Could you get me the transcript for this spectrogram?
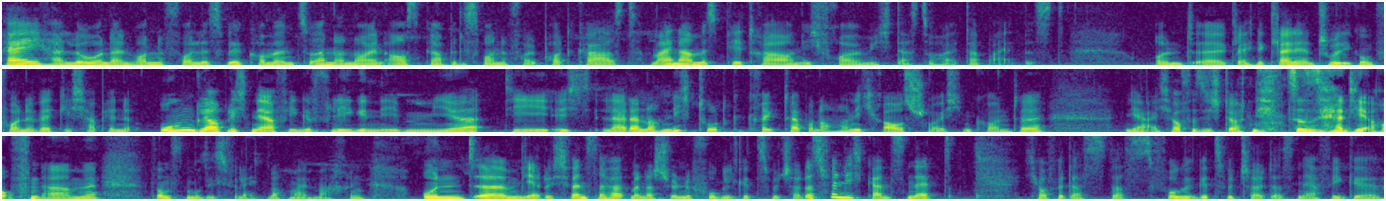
Hey, hallo und ein wundervolles Willkommen zu einer neuen Ausgabe des Wonderful Podcast. Mein Name ist Petra und ich freue mich, dass du heute dabei bist. Und äh, gleich eine kleine Entschuldigung vorneweg. Ich habe hier eine unglaublich nervige Fliege neben mir, die ich leider noch nicht tot gekriegt habe und auch noch nicht rausscheuchen konnte ja, ich hoffe, sie stört nicht zu sehr die Aufnahme. Sonst muss ich es vielleicht nochmal machen. Und ähm, ja, durchs Fenster hört man das schöne Vogelgezwitscher. Das finde ich ganz nett. Ich hoffe, dass das Vogelgezwitscher das nervige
